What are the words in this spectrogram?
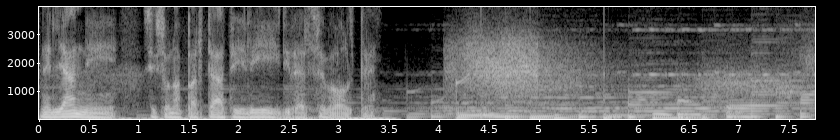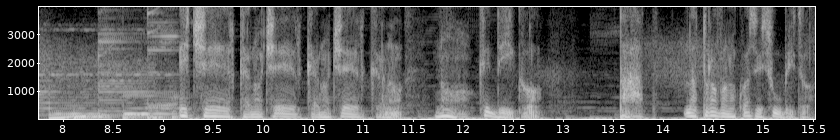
negli anni si sono appartati lì diverse volte. E cercano, cercano, cercano. No, che dico? Pat, la trovano quasi subito.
